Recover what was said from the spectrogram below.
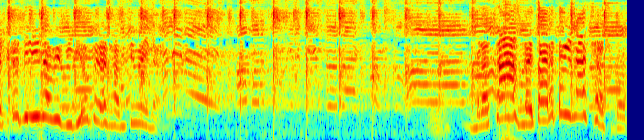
একটা জিনিস আমি ভিডিও করে শান্তি পাই না। আমরা চাষ নাই তাড়াতাড়ি না শেষ কর।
